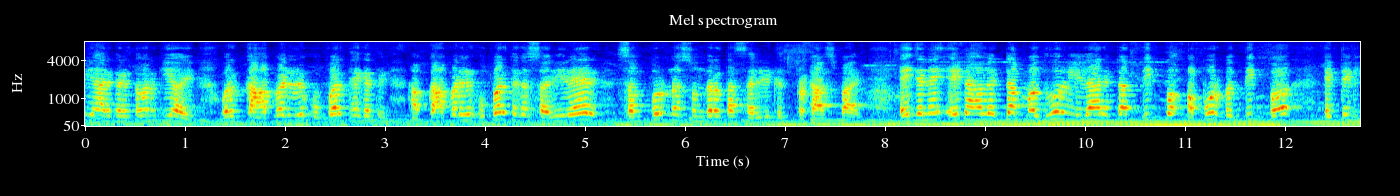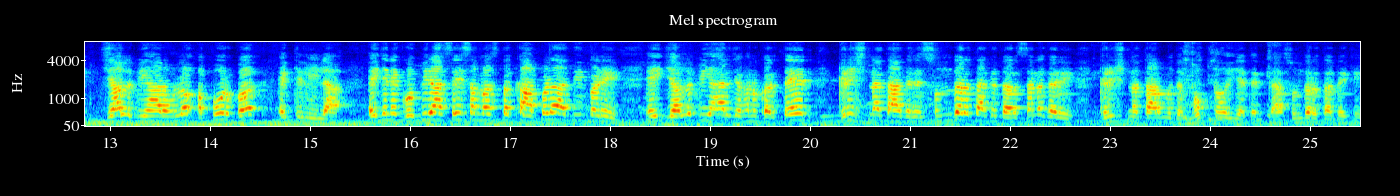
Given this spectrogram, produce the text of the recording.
বিহার করে তখন কি হয় ওর কাপড়ের উপর থেকে কাপড়ের উপর থেকে শরীরের সম্পূর্ণ সুন্দরতা শরীরকে প্রকাশ পায় এই জন্য এটা হলো একটা মধুর লীলার একটা দিব্য অপূর্ব দিব্য একটি জল বিহার হলো অপূর্ব একটি লীলা এই জন্য গোপীরা সেই সমস্ত কাপড় আদি পড়ে এই জল বিহার যখন করতেন কৃষ্ণ তাদের সুন্দরতাকে দর্শন করে কৃষ্ণ তার মধ্যে মুক্ত হয়ে যেতেন তার সুন্দরতা দেখে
